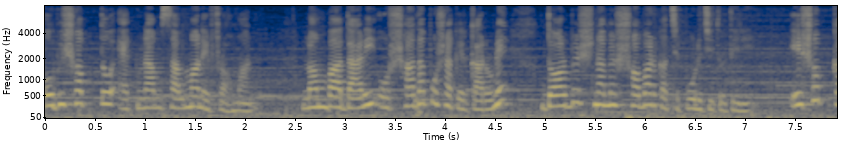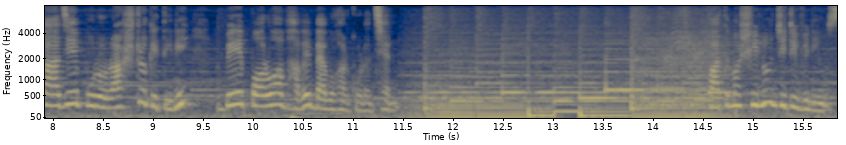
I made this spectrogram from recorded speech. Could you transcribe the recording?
অভিশপ্ত এক নাম সালমান এফ রহমান। লম্বা দাড়ি ও সাদা পোশাকের কারণে দরবেশ নামে সবার কাছে পরিচিত তিনি। এসব কাজে পুরো রাষ্ট্রকে তিনি বেপরোয়াভাবে ব্যবহার করেছেন। Fatema Shilu, GTV news.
